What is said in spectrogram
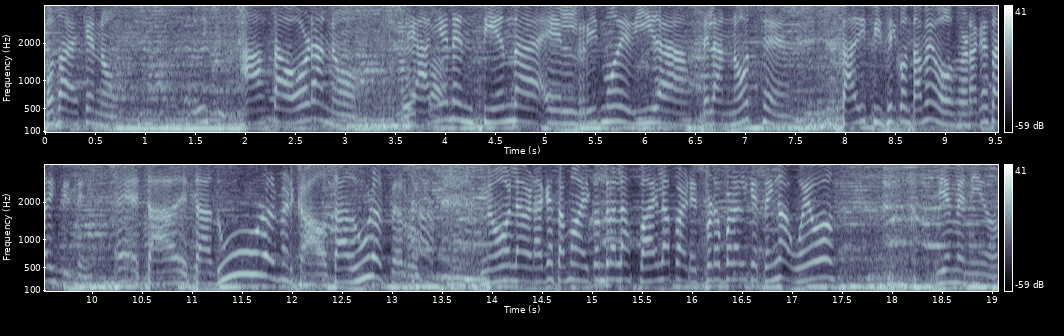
Vos sabés que no. Que alguien entienda el ritmo de vida de la noche. Está difícil, contame vos, ¿verdad que está difícil? Está, está duro el mercado, está duro el perro. No, la verdad que estamos ahí contra la espada y la pared, pero para el que tenga huevos, bienvenidos.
